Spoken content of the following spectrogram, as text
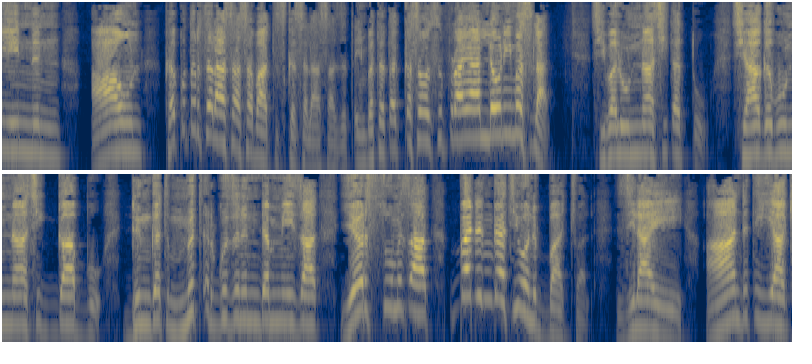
ይህንን አሁን ከቁጥር 37 እስከ 39 በተጠቀሰው ስፍራ ያለውን ይመስላል። ሲበሉና ሲጠጡ ሲያገቡና ሲጋቡ ድንገት ምጥ እርጉዝን እንደሚይዛት የእርሱ ምጻት በድንገት ይሆንባቸዋል። እዚህ ላይ አንድ ጥያቄ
